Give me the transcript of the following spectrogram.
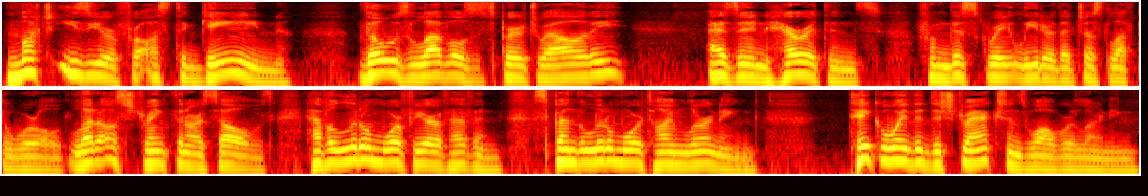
much easier for us to gain those levels of spirituality as an inheritance from this great leader that just left the world. Let us strengthen ourselves, have a little more fear of heaven, spend a little more time learning. Take away the distractions while we're learning.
